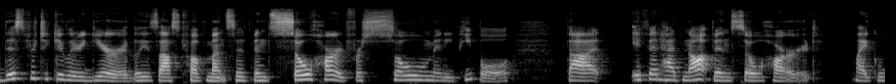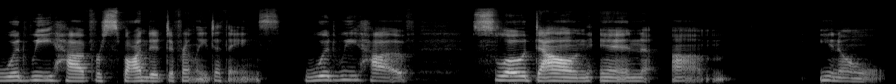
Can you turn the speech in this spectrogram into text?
this particular year, these last 12 months, have been so hard for so many people that if it had not been so hard, like, would we have responded differently to things? Would we have slowed down in, um, you know,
